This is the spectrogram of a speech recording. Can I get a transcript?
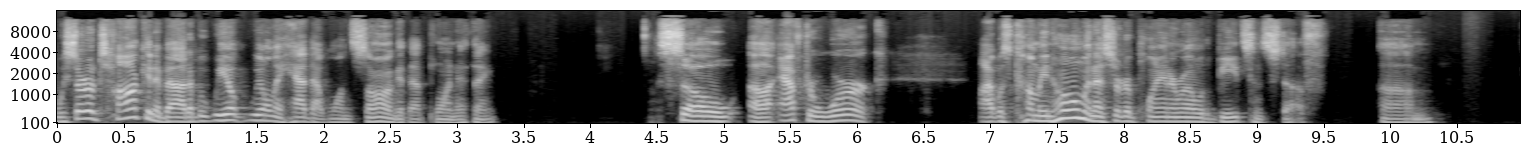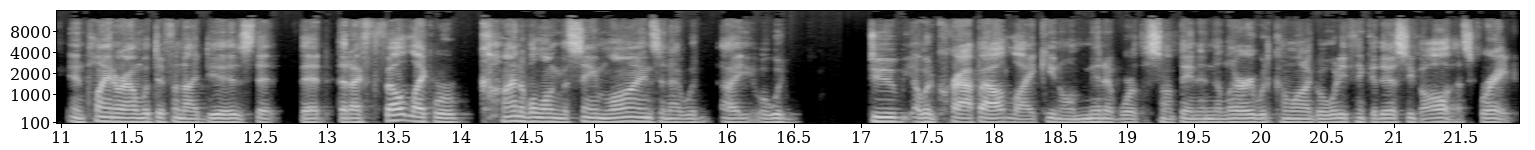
we started talking about it, but we we only had that one song at that point, I think. So uh, after work, I was coming home and I started playing around with beats and stuff, um, and playing around with different ideas that that that I felt like were kind of along the same lines. And I would I would do I would crap out like you know a minute worth of something, and then Larry would come on and go, "What do you think of this?" He'd go, "Oh, that's great,"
